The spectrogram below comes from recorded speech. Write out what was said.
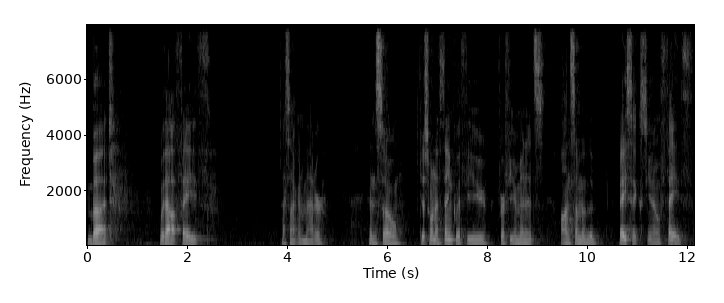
But without faith, that's not going to matter. And so just want to think with you for a few minutes on some of the basics, you know, faith.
